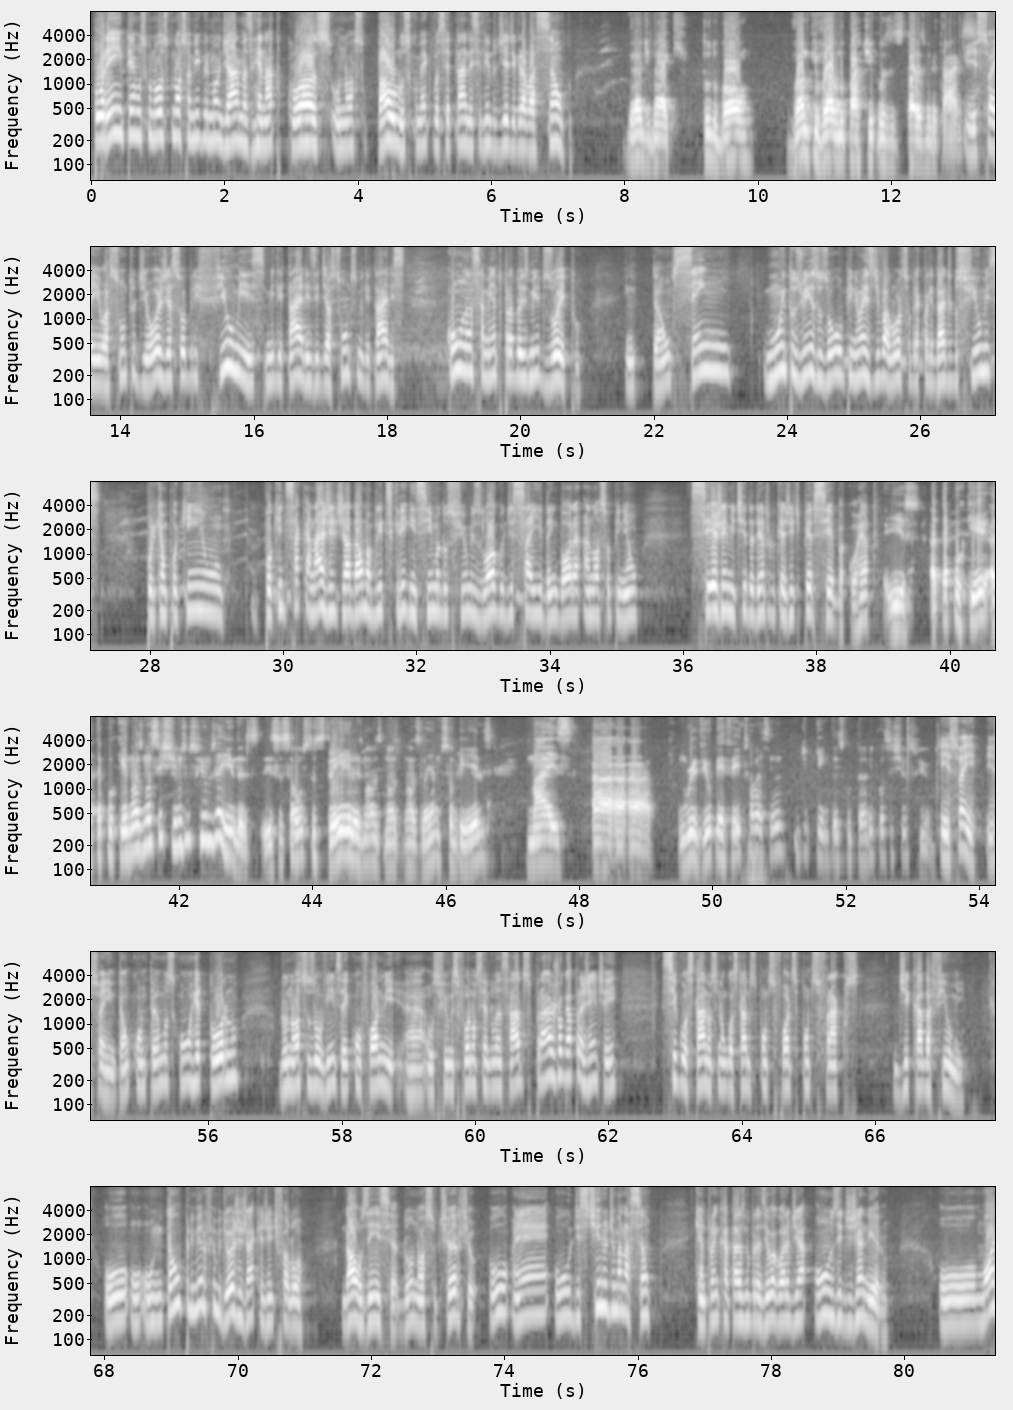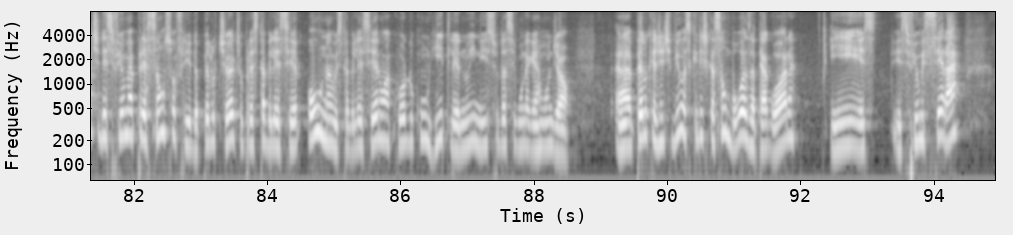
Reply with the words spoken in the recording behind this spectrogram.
Porém, temos conosco nosso amigo irmão de armas Renato Kloss, o nosso Paulus. Como é que você está nesse lindo dia de gravação? Grande Mac, tudo bom? Vamos que vamos no Partículas de Histórias Militares. Isso aí, o assunto de hoje é sobre filmes militares e de assuntos militares com lançamento para 2018. Então, sem muitos juízos ou opiniões de valor sobre a qualidade dos filmes, porque é um pouquinho um pouquinho de sacanagem a gente já dar uma blitzkrieg em cima dos filmes logo de saída, embora a nossa opinião seja emitida dentro do que a gente perceba, correto? Isso. Até porque, até porque nós não assistimos os filmes ainda. Isso são os, os trailers, nós, nós, nós lemos sobre eles, mas a, a, a, um review perfeito só vai ser de quem está escutando e for assistir os filmes. Isso aí, isso aí. Então contamos com o retorno dos nossos ouvintes aí conforme uh, os filmes foram sendo lançados para jogar pra gente aí se gostaram, se não gostaram, os pontos fortes e pontos fracos de cada filme. O, o, o, então, o primeiro filme de hoje, já que a gente falou da ausência do nosso Churchill, o, é O Destino de uma Nação, que entrou em cartaz no Brasil agora dia 11 de janeiro. O mote desse filme é a pressão sofrida pelo Churchill para estabelecer ou não estabelecer um acordo com Hitler no início da Segunda Guerra Mundial. Uh, pelo que a gente viu, as críticas são boas até agora e esse, esse filme será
